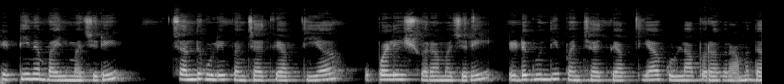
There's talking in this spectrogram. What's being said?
ಹಿಟ್ಟಿನಬೈಲ್ ಮಜರೆ ಚಂದಗುಳಿ ಪಂಚಾಯತ್ ವ್ಯಾಪ್ತಿಯ ಉಪಳೇಶ್ವರ ಮಜರೆ, ಇಡಗುಂದಿ ಪಂಚಾಯತ್ ವ್ಯಾಪ್ತಿಯ ಗುಳ್ಳಾಪುರ ಗ್ರಾಮದ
